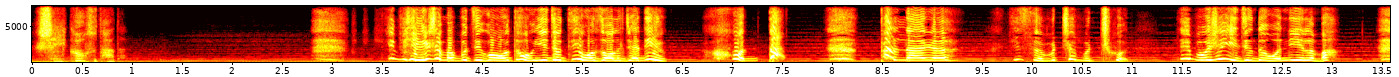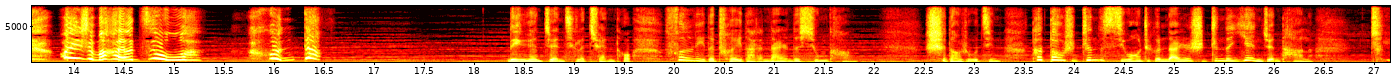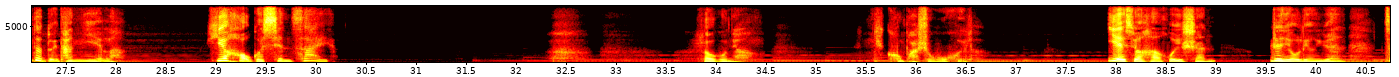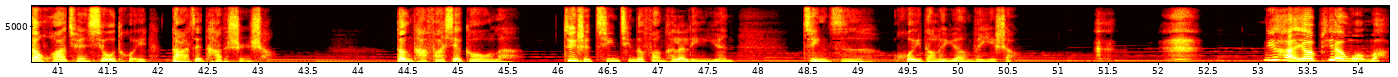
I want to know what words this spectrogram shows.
谁告诉她的？你凭什么不经过我同意就替我做了决定？混蛋，笨男人，你怎么这么蠢？你不是已经对我腻了吗？为什么还要救我？混蛋！林渊卷起了拳头，奋力的捶打着男人的胸膛。事到如今，他倒是真的希望这个男人是真的厌倦他了，真的对他腻了，也好过现在呀。老姑娘，你恐怕是误会了。叶轩寒回神，任由凌渊将花拳绣腿打在他的身上。等他发泄够了，竟是轻轻的放开了凌渊，径自回到了原位上。你还要骗我吗，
